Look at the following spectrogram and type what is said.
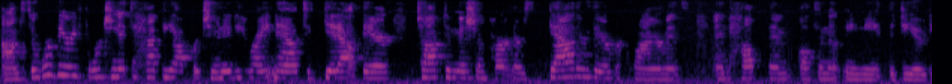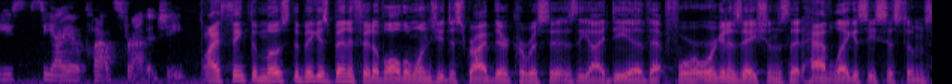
Um, so we're very fortunate to have the opportunity right now to get out there, talk to mission partners, gather their requirements, and help them ultimately meet the DoD's CIO cloud strategy. I think the most, the biggest benefit of all the ones you described there, Carissa, is the idea that for organizations that have legacy systems,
